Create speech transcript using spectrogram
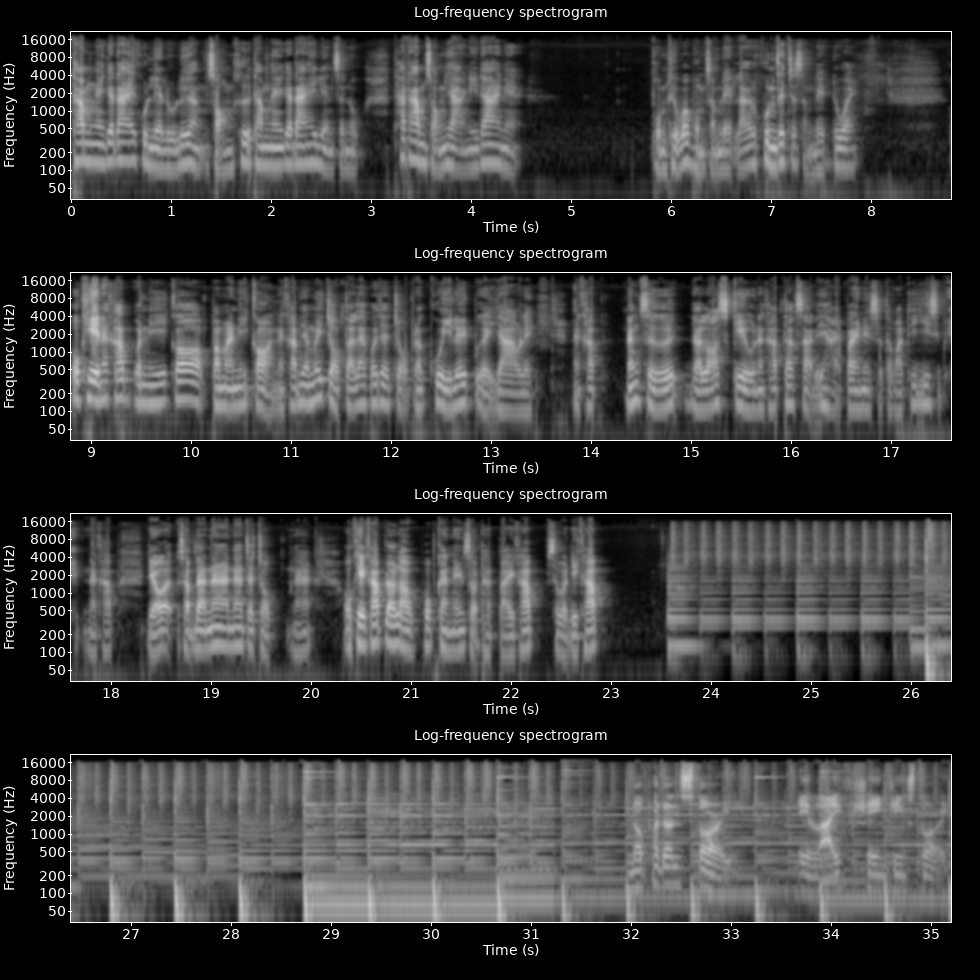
ทำไงก็ได้ให้คุณเรียนรู้เรื่อง 2 คือทำไงก็ได้ให้เรียนสนุก ถ้าทำ2อย่างนี้ได้เนี่ย ผมถือว่าผมสำเร็จแล้วแล้วคุณก็จะสำเร็จด้วย โอเคนะครับ วันนี้ก็ประมาณนี้ก่อนนะครับ ยังไม่จบตอนแรกว่าจะจบแล้วคุยเรื่อยเปื่อยยาวเลยนะครับหนังสือ The Lost Skill นะครับ ทักษะที่หายไปในศตวรรษที่ 21 นะครับ เดี๋ยวสัปดาห์หน้าน่าจะจบนะ โอเคครับ แล้วเราพบกันในสดถัดไปครับ สวัสดีครับ n o p a d o n Story a life changing story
